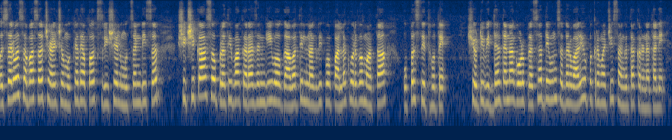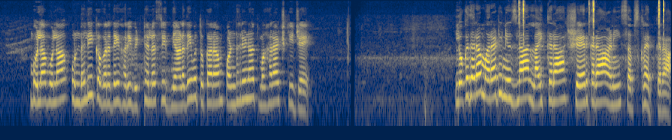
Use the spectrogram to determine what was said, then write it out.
व सर्व सभासद शाळेचे मुख्याध्यापक श्रीशैल मुचंडी सर शिक्षिका सौ प्रतिभा कराजणगी व गावातील नागरिक व पालकवर्ग माता उपस्थित होते. शेवटी विद्यार्थ्यांना गोड प्रसाद देऊन सदर वारी उपक्रमाची सांगता करण्यात आली. बोला बोला पुंडलिक कवरदे हरी विठ्ठल श्री ज्ञानदेव तुकाराम पंढरीनाथ महाराज की जय. लोकधारा मराठी न्यूजला लाईक करा शेअर करा आणि सबस्क्राईब करा.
